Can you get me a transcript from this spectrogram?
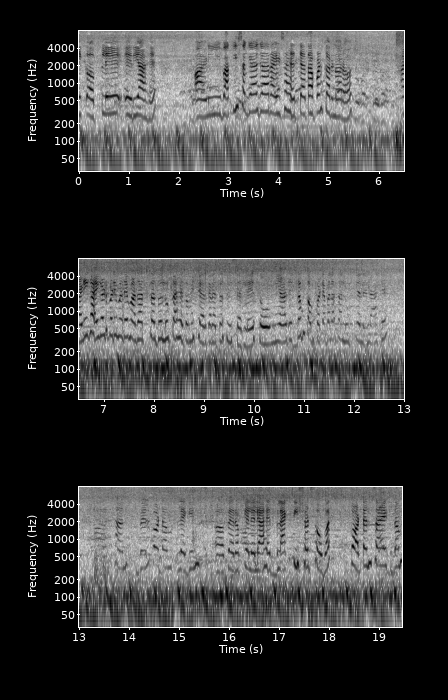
एक प्ले एरिया आहे. आणि बाकी सगळ्या ज्या राईड्स आहेत त्या आता आपण करणार आहोत. आणि घाईगडबडीमध्ये माझा आजचा जो लुक आहे तो मी शेअर करायचाच विसरले. सो मी आज एकदम कम्फर्टेबल असा लुक केलेला आहे. छान बेल बॉटम लेगिन्स पेरअप केलेले आहेत. ब्लॅक टी शर्ट सोबत. कॉटनचा एकदम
